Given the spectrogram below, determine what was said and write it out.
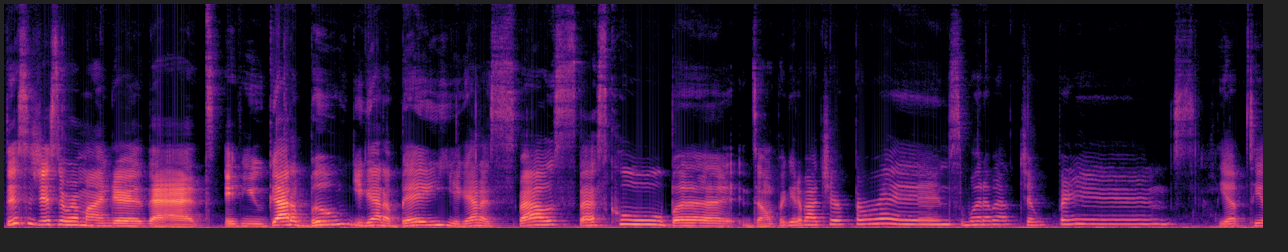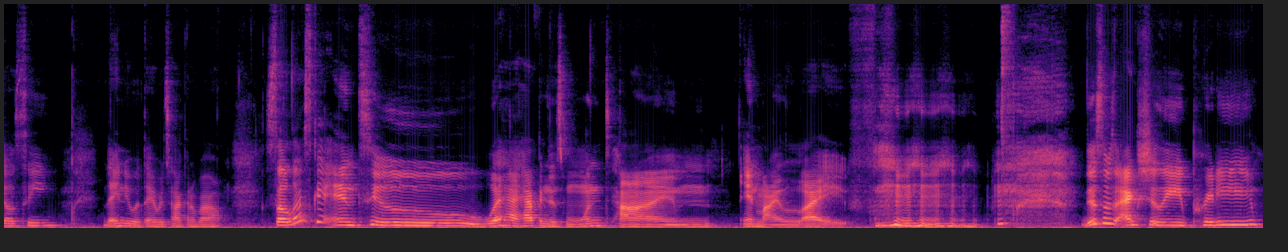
this is just a reminder that if you got a boo, you got a bae, you got a spouse, that's cool, but don't forget about your friends. What about your friends? Yep, TLC. They knew what they were talking about. So let's get into what had happened this one time in my life. this was actually pretty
